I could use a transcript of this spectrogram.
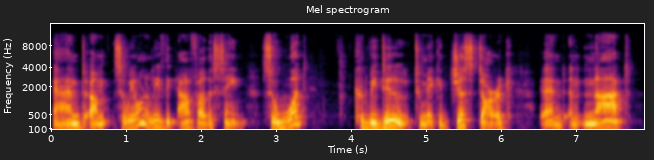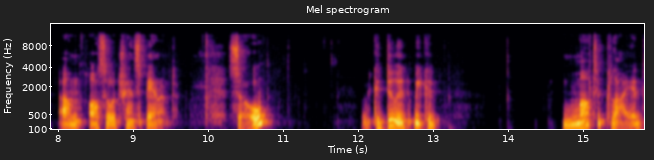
And um, so we want to leave the alpha the same. So what could we do to make it just dark and, and not um, also transparent? So we could do it, we could multiply it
